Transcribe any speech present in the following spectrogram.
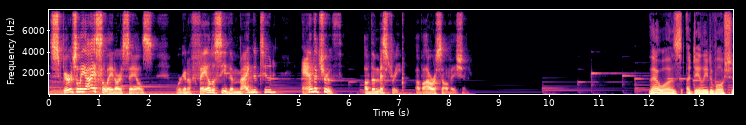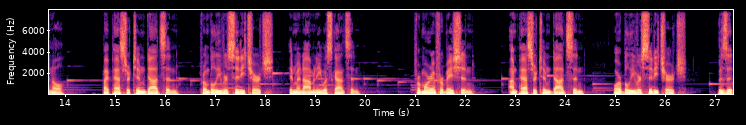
spiritually isolate ourselves, we're going to fail to see the magnitude and the truth of the mystery of our salvation. That was a daily devotional by Pastor Tim Dodson from Believers City Church in Menomonie, Wisconsin. For more information on Pastor Tim Dodson or Believers City Church, visit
